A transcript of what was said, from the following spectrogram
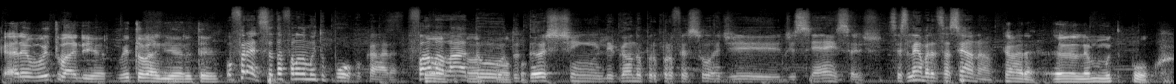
Cara, é muito maneiro, muito maneiro. Tem. Ô Fred, você tá falando muito pouco, cara. Fala lá do, do Dustin ligando pro professor de, de ciências. Vocês lembram dessa cena? Cara, eu lembro muito pouco.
